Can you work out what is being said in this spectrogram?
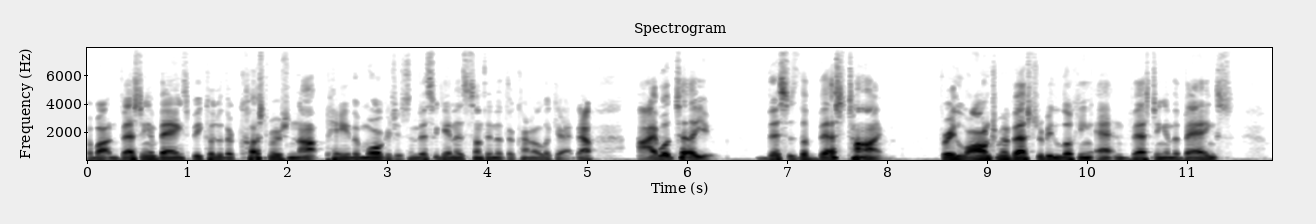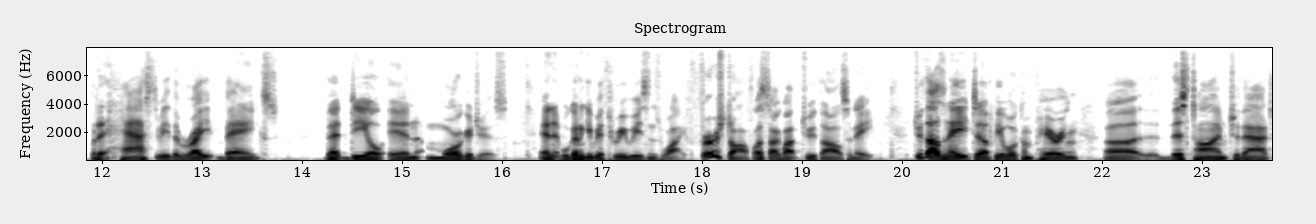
about investing in banks because of their customers not paying the mortgages. And this, again, is something that they're kind of looking at. Now, I will tell you, this is the best time for a long term investor to be looking at investing in the banks, but it has to be the right banks that deal in mortgages. And we're going to give you three reasons why. First off, let's talk about 2008. 2008, uh, people were comparing uh, this time to that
